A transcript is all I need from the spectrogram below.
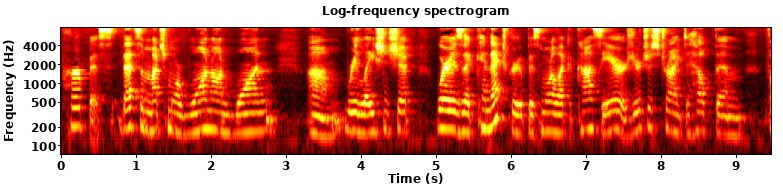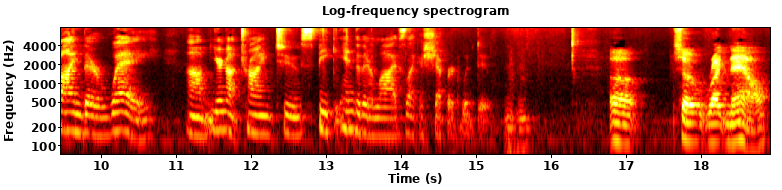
purpose. That's a much more one on one relationship, whereas a connect group is more like a concierge. You're just trying to help them find their way. Um, you're not trying to speak into their lives like a shepherd would do. Mm-hmm. Uh, so right now,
